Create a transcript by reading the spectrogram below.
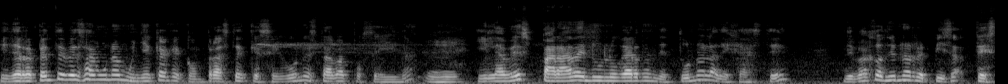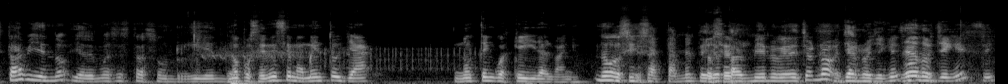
y de repente ves a una muñeca que compraste que según estaba poseída y la ves parada en un lugar donde tú no la dejaste, debajo de una repisa, te está viendo y además está sonriendo. No, pues en ese momento ya no tengo a qué ir al baño. No, sí, exactamente. Yo también hubiera dicho, no, ya no llegué. ¿Ya no llegué? Sí.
